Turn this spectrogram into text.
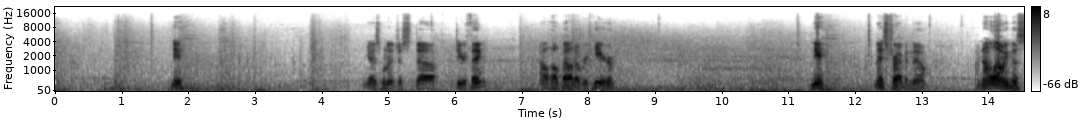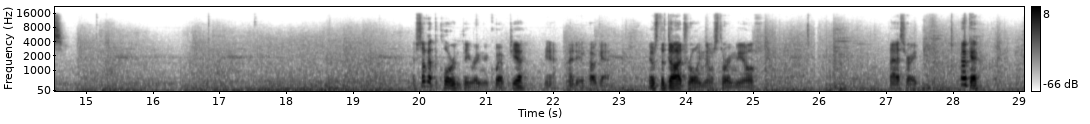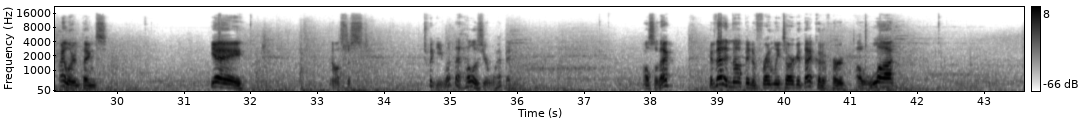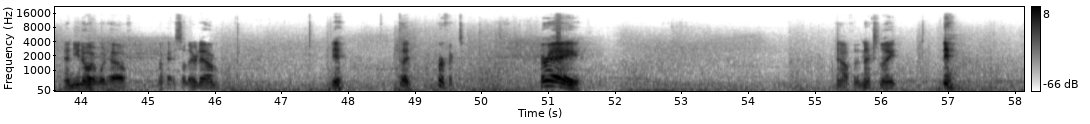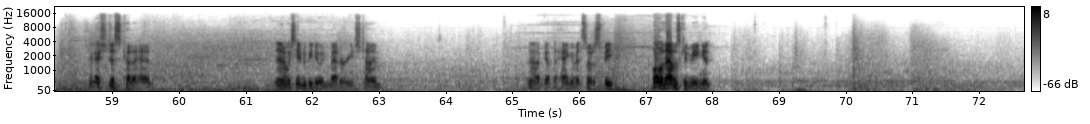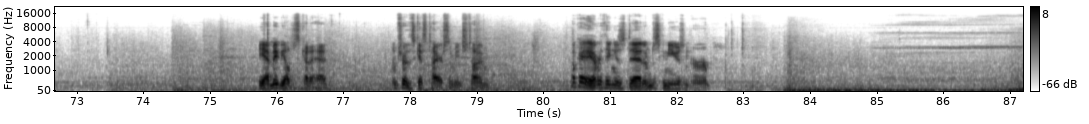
Yeah. You guys want to just uh, do your thing? I'll help out over here. Yeah. Nice try, but no. I'm not allowing this. I've still got the Chloranthy ring equipped, yeah? Yeah, I do. Okay. It was the dodge rolling that was throwing me off. That's right. Okay. I learned things. Yay! Now let's just... Twiggy, what the hell is your weapon? Also, that... If that had not been a friendly target, that could have hurt a lot. And you know it would have. Okay, so they're down. Yeah. Good. Perfect. Hooray! Now for the next night. Eh. Maybe I should just cut ahead. Nah, we seem to be doing better each time. Now I've got the hang of it, so to speak. Oh, that was convenient. Yeah, maybe I'll just cut ahead. I'm sure this gets tiresome each time. Okay, everything is dead. I'm just going to use an herb.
